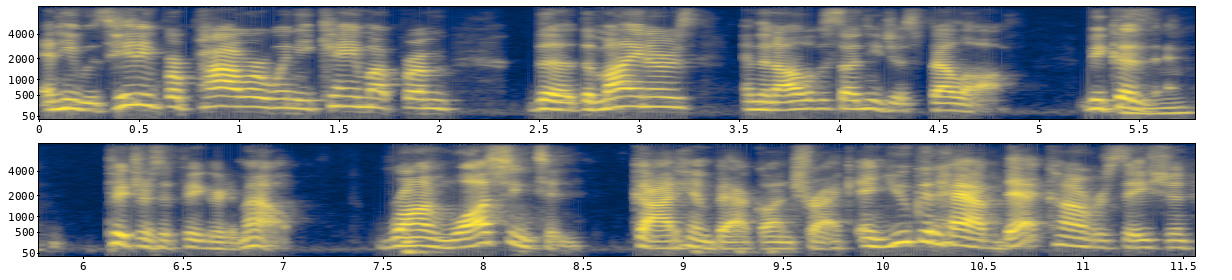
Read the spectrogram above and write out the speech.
and he was hitting for power when he came up from the, the minors, and then all of a sudden he just fell off because mm-hmm. pitchers had figured him out. Ron Washington got him back on track. And you could have that conversation,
